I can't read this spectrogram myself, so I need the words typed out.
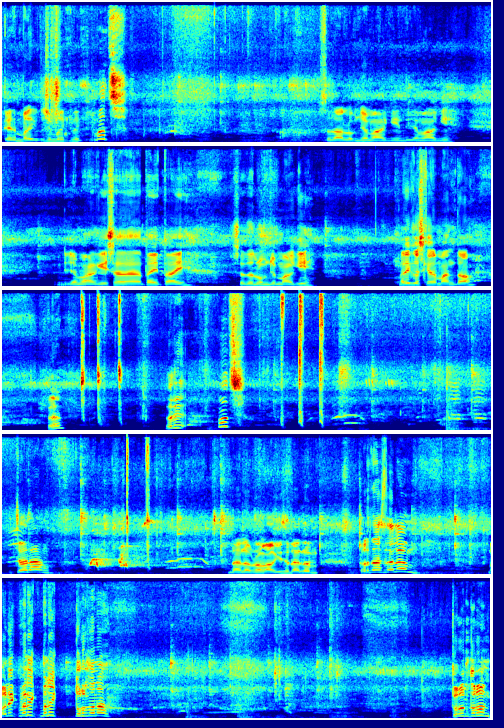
Dia balik terus balik balik. Mat. Sedalom jam lagi, di jam lagi. Di jam lagi sa tai tai. Sedalom jam lagi. Mari kita sekarang mantau. Dan. Dari, mat. Colang. Dalam na magi sa dalam. Turun na sa dalam. Balik, balik, balik. Turun na. Turun, turun.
